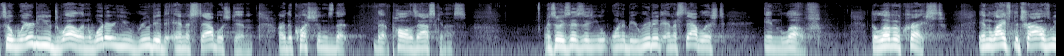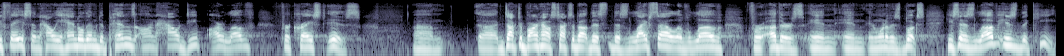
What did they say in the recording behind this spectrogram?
so where do you dwell and what are you rooted and established in? Are the questions that, that Paul is asking us. And so he says that you want to be rooted and established in love, the love of Christ. In life, the trials we face and how we handle them depends on how deep our love for Christ is. Um, uh, Dr. Barnhouse talks about this, this lifestyle of love for others in, in, in one of his books. He says, Love is the key.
